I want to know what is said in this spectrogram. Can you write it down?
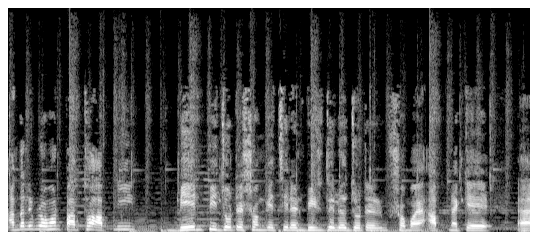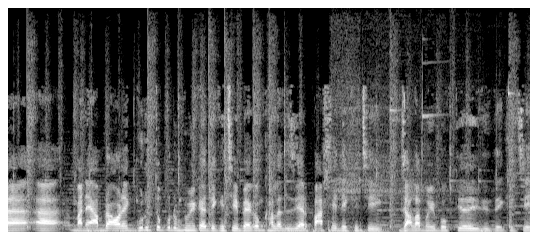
আন্দালিব রহমান পার্থ আপনি বিএনপি জোটের সঙ্গে ছিলেন বিশ দলীয় জোটের সময় আপনাকে মানে আমরা অনেক গুরুত্বপূর্ণ ভূমিকা দেখেছি, বেগম খালেদা জিয়ার পাশে দেখেছি, জ্বালাময়ী বক্তৃতা দিতে দেখেছি।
